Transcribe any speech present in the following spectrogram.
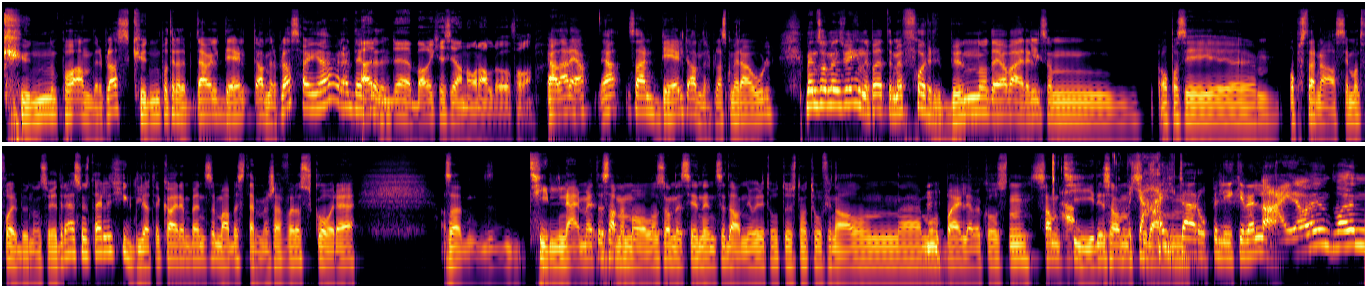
kun på andreplass. Kun på tredje, det er vel delt andreplass? er det ikke det? Eller er det, Ja, det er bare Cristiano Ronaldo foran. Ja, det er det, ja. ja. Så er han delt andreplass med Raúl. Men så mens vi er inne på dette med forbund og det å være liksom å si, eh, obsternasi mot forbund osv. Jeg syns det er litt hyggelig at Karim Benzema bestemmer seg for å score altså, tilnærmet det samme målet som det Zidane gjorde i 2002-finalen uh, mot Bayer Leverkosen. Samtidig som Ikke helt der oppe likevel, da. Nei, det var en, det var en,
